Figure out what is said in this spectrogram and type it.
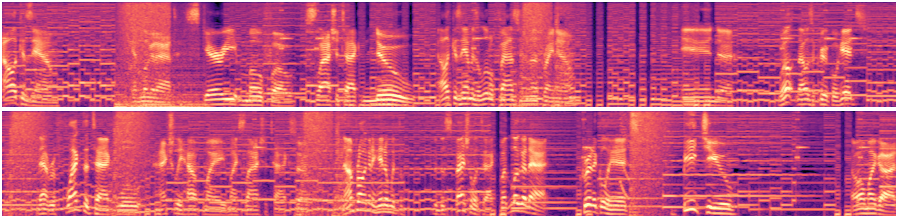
Alakazam. And look at that. Scary mofo. Slash attack, no. Alakazam is a little faster than us right now. And, uh, well, that was a critical hit. That reflect attack will actually have my, my slash attack, so now I'm probably gonna hit him with the with the special attack. But look at that. Critical hit. Beat you. Oh my god.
